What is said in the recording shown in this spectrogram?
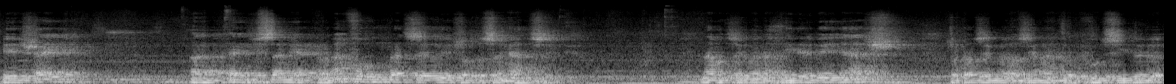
és egy, egy személyekről nem fogunk beszélni, és az a szanyászik. Nem azért, mert érvényes, csak azért, mert az jelenti, hogy 20 idő,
